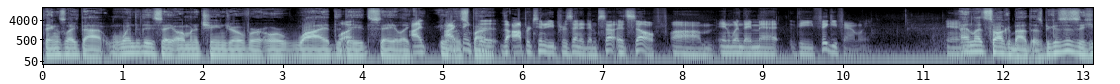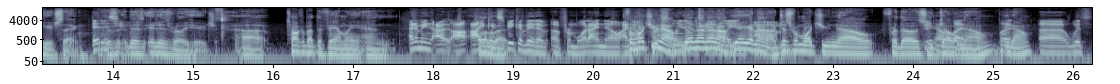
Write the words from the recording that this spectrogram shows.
things like that. When did they say, "Oh, I'm going to change over," or why did Well, they say like I, you know I think the, the opportunity presented himself, itself um, in when they met the Figi family. And, And let's talk about this because this is a huge thing. It is This- huge. this- it is really huge. Uh, talk about the family and and I mean, I, I, I can bit. speak of it uh, from what I know. I from don't what you know. Yeah, no, no, no. Yeah, yeah, no, no. um, Just from what you know. For those who you know, don't but, know, but, you know, uh, with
